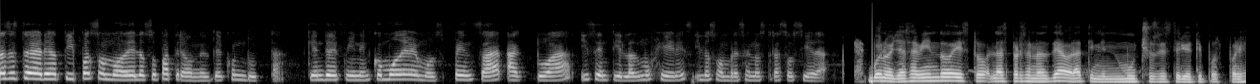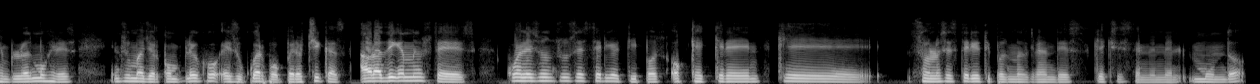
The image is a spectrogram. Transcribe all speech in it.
Los estereotipos son modelos o patrones de conducta que definen cómo debemos pensar, actuar y sentir las mujeres y los hombres en nuestra sociedad. Bueno, ya sabiendo esto, las personas de ahora tienen muchos estereotipos. Por ejemplo, las mujeres en su mayor complejo es su cuerpo. Pero chicas, ahora díganme ustedes, ¿cuáles son sus estereotipos o qué creen que son los estereotipos más grandes que existen en el mundo?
